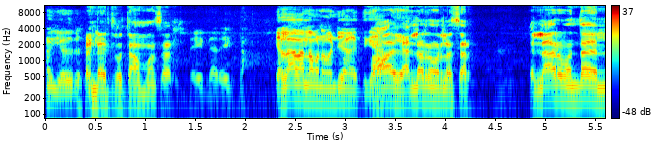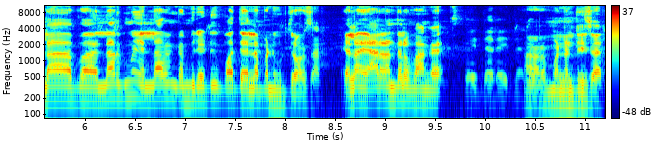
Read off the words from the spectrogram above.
ரெண்டாயிரத்தி பத்து ஆமாம் சார். ரைட் ரைட் தான் எல்லா வரலாம் வண்டி வாங்கிறதுக்கு? ஆ எல்லாரும் வரல சார். எல்லாரும் வந்தால் எல்லா ப- எல்லாருக்குமே எல்லாருக்கும் கம்மி ரேட்டுக்கு பார்த்து எல்லாம் பண்ணி கொடுத்துருவாங்க சார். எல்லாம் யாராக இருந்தாலும் வாங்க. ரொம்ப நன்றி சார்.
